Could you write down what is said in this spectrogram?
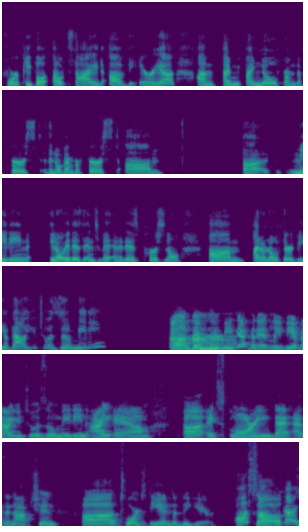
for people outside of the area? Um, I'm I know from the first, the November first um, uh, meeting, you know, it is intimate and it is personal. Um, I don't know if there would be a value to a Zoom meeting. Um, there could be definitely be a value to a Zoom meeting. I am uh, exploring that as an option uh towards the end of the year. Awesome. So, okay.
